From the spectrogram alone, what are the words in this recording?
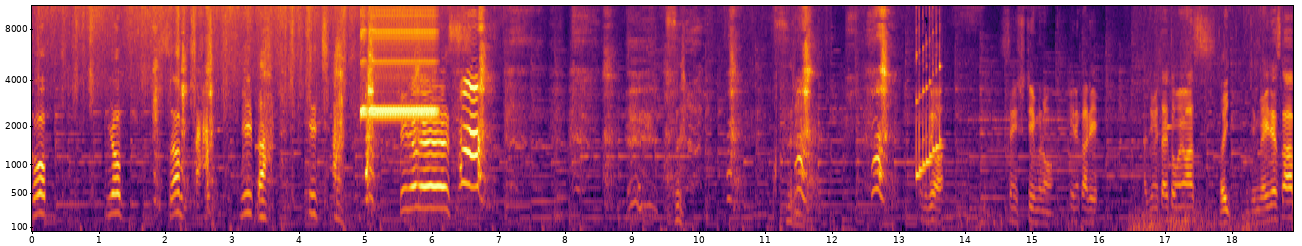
五、四、三、二、一、終了です。する。それでは選手チームの稲刈り始めたいと思います。はい。準備はいいですか？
